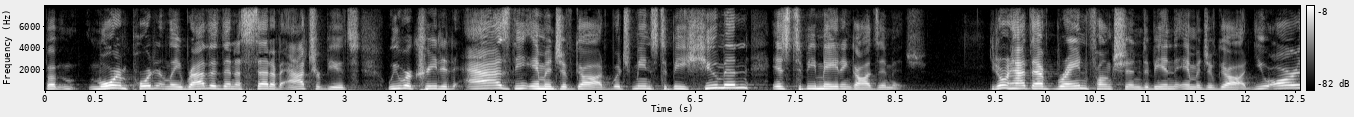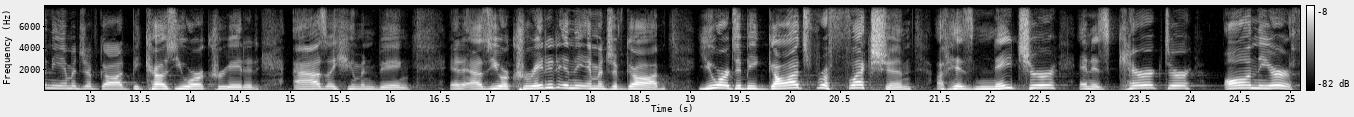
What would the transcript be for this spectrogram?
But m- more importantly, rather than a set of attributes, we were created as the image of God, which means to be human is to be made in God's image. You don't have to have brain function to be in the image of God. You are in the image of God because you are created as a human being. And as you are created in the image of God, you are to be God's reflection of his nature and his character on the earth.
